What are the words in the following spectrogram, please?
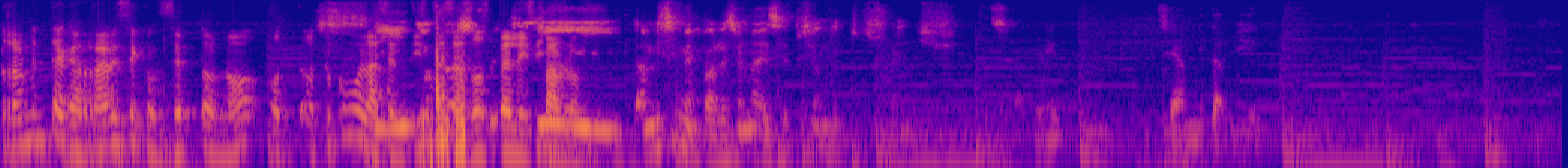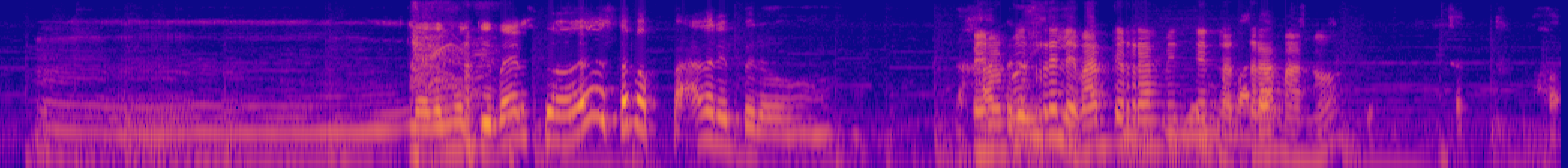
realmente agarrar ese concepto, ¿no? ¿O, o tú cómo la Sí, sentiste creo esas dos pelis, sí, Pablo? A mí sí me pareció una decepción Doctor Strange. Sí, sí, a mí también. Mm, lo del multiverso eh, estaba padre, pero. Ajá, Pero no es y- relevante realmente en la trama, ¿no? Exacto. Ajá.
